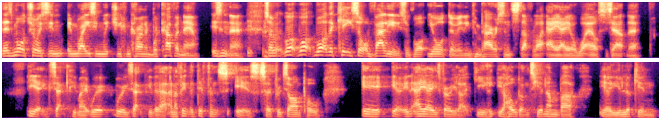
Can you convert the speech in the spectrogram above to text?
there's more choice in, in ways in which you can kind of recover now, isn't there? So what what what are the key sort of values of what you're doing in comparison to stuff like AA or what else is out there? Yeah, exactly, mate. We're we're exactly that, and I think the difference is so. For example, it, you know, in AA is very like you you hold on to your number. You know, you're looking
